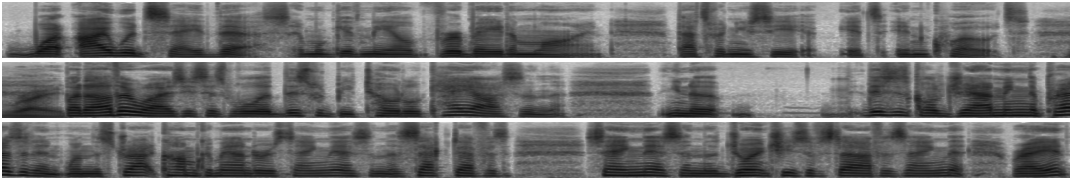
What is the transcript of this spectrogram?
what I would say this, and will give me a verbatim line. That's when you see it's in quotes. Right. But otherwise, he says, Well, this would be total chaos. And, you know, this is called jamming the president when the Stratcom commander is saying this, and the SecDef is saying this, and the Joint Chiefs of Staff is saying that, right?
